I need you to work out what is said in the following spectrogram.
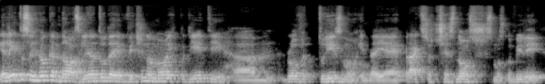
ja, letos sem imel kar nos, glede na to, da je večina mojih podjetij um, bilo v turizmu in da je praktično čez noč smo izgubili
